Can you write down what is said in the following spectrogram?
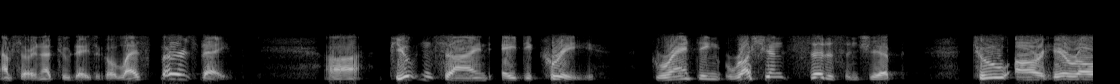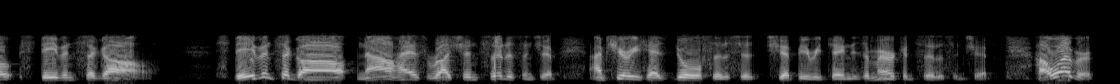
I'm sorry, not two days ago, last Thursday, uh, Putin signed a decree granting Russian citizenship to our hero, Steven Seagal. Steven Seagal now has Russian citizenship. I'm sure he has dual citizenship. He retained his American citizenship. However,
